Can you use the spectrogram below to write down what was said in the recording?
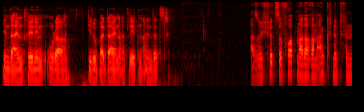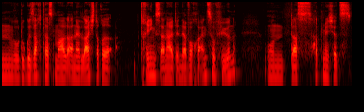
in deinem Training oder die du bei deinen Athleten einsetzt? Also ich würde sofort mal daran anknüpfen, wo du gesagt hast, mal eine leichtere Trainingseinheit in der Woche einzuführen. Und das hat mich jetzt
